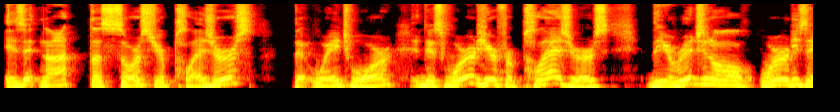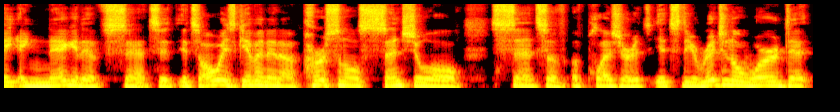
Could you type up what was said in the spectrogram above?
Is it not the source your pleasures? That wage war. This word here for pleasures, the original word is a, a negative sense. It, it's always given in a personal, sensual sense of, of pleasure. It's, it's the original word that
